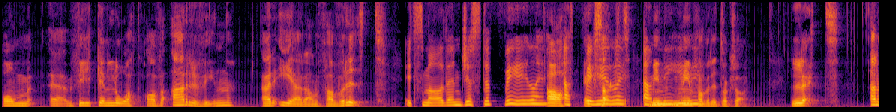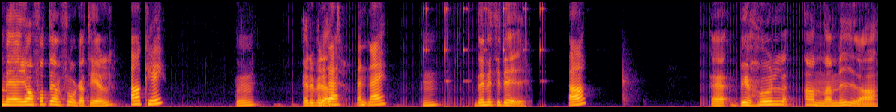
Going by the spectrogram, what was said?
om eh, vilken låt av Arvin är eran favorit? It's more than just a feeling. Ja, I feel exakt. it, I Min, need min it. favorit också. Lätt. Anna jag har fått en fråga till. Okej, Mm. Är du beredd? vänta. Nej. Den är till dig. Ja. Eh, behöll Anna-Mia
